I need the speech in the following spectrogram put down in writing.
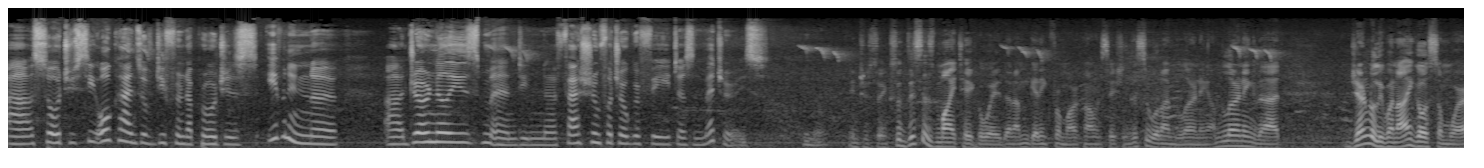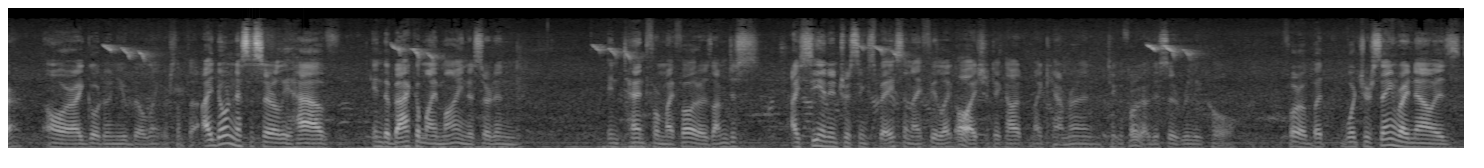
Uh, so, to see all kinds of different approaches, even in uh, uh, journalism and in uh, fashion photography, it doesn't matter. It's, you know, Interesting. So this is my takeaway that I'm getting from our conversation. This is what I'm learning. I'm learning that generally when I go somewhere or I go to a new building or something, I don't necessarily have in the back of my mind a certain intent for my photos. I'm just I see an interesting space and I feel like, oh, I should take out my camera and take a photograph. This is a really cool photo. But what you're saying right now is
